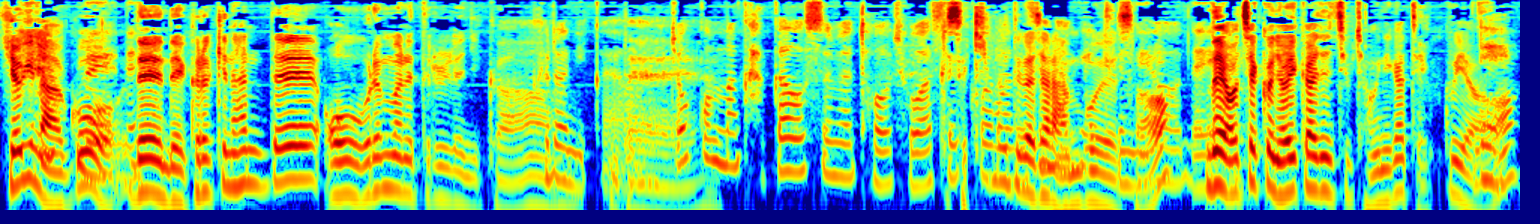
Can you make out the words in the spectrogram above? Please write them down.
기억이 나고, 네, 네, 네, 네. 그렇긴 한데, 어, 오랜만에 들으려니까. 그러니까요. 네. 조금만 가까웠으면 더 좋았을 거라는 키보드가 잘 안 보여서. 네. 네. 어쨌건 여기까지 지금 정리가 됐고요.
